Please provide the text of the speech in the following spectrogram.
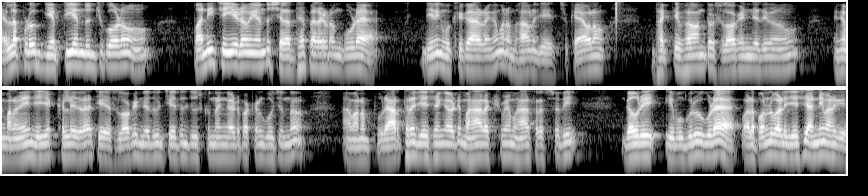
ఎల్లప్పుడూ జ్ఞప్తి ఎందు ఉంచుకోవడం పని చేయడం ఎందు శ్రద్ధ పెరగడం కూడా దీనికి ముఖ్య కారణంగా మనం భావన చేయొచ్చు. కేవలం భక్తిభావంతో శ్లోకం చదివాము ఇంకా మనం ఏం చేయక్కర్లేదురా చే శ్లోకం చదివి చేతులు చూసుకున్నాం కాబట్టి పక్కన కూర్చుందాం. మనం ప్రార్థన చేసాం కాబట్టి మహాలక్ష్మి మహాసరస్వతి గౌరీ ఈ ముగ్గురు కూడా వాళ్ళ పనులు వాళ్ళు చేసి అన్నీ మనకి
